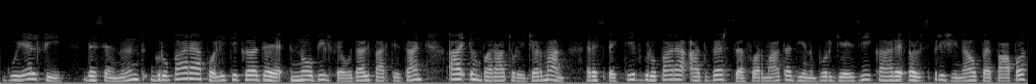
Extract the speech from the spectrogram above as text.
Guelfi, desenând gruparea politică de nobili feudali partizani ai împăratului german, respectiv gruparea adversă formată din burghezii care îl sprijinau pe papă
